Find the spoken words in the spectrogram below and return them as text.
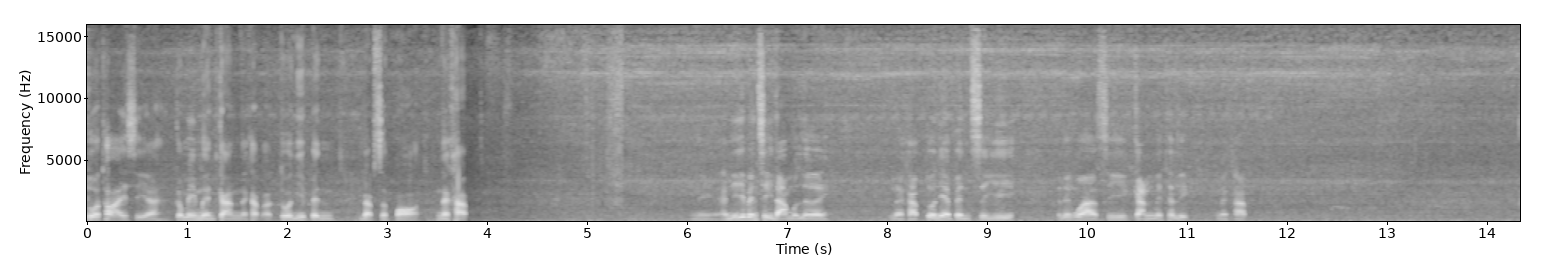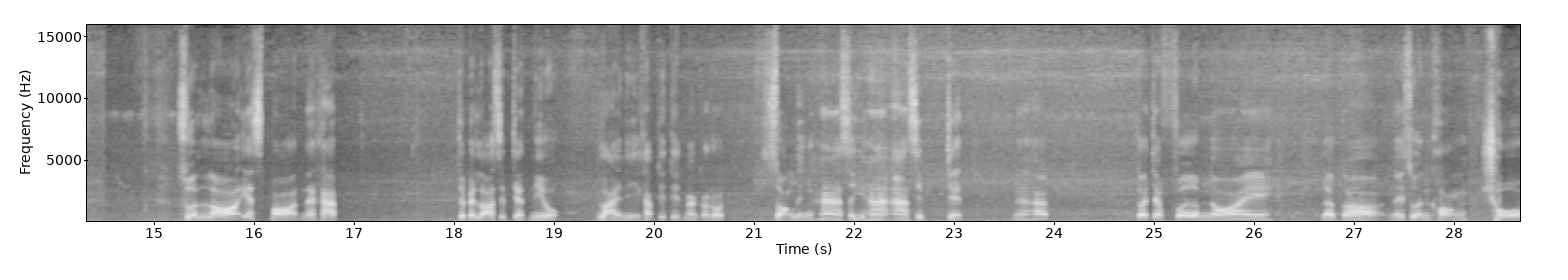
ตัวท่อไอเสียก็ไม่เหมือนกันนะครับ ตัวนี้เป็นแบบสปอร์ตนะครับนี่อันนี้จะเป็นสีดำหมดเลยนะครับ ตัวนี้เป็นสีเขาเรียกว่าสีกันเมทัลลิกนะครับ ส่วนล้อ S Sport นะครับ จะเป็นล้อ 17 นิ้ว ลายนี้ครับที่ติดมากับรถ 21545 R17 นะครับ ก็จะเฟิร์มหน่อย แล้วก็ในส่วนของโชค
